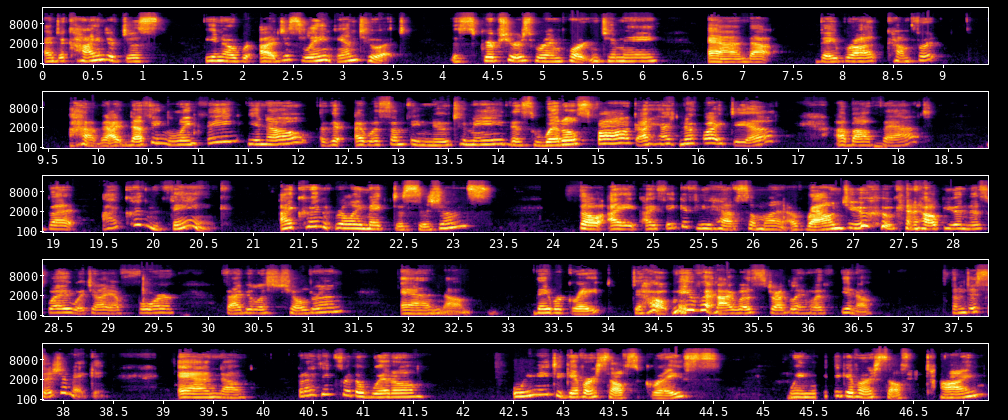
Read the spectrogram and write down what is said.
and to kind of just you know uh, just lean into it. The scriptures were important to me and that they brought comfort. Um, I, nothing lengthy, you know. It was something new to me. This widow's fog, I had no idea about mm. that, but I couldn't think. I couldn't really make decisions. So I, I think if you have someone around you who can help you in this way, which I have four fabulous children, and um, they were great to help me when I was struggling with, you know, some decision making. And, um, but I think for the widow, we need to give ourselves grace. We need to give ourselves time.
